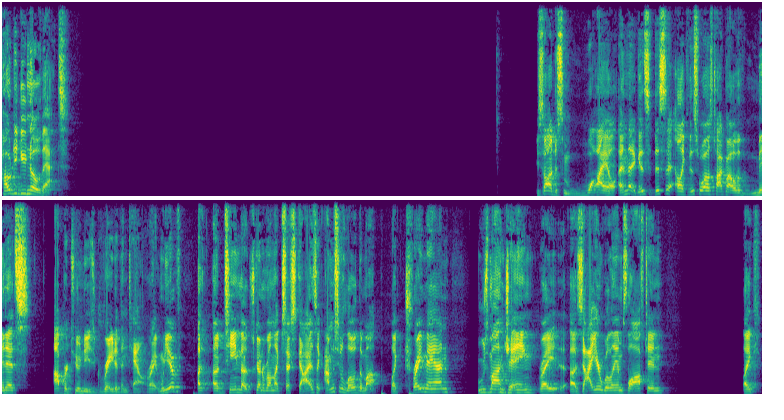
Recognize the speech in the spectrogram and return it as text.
How did you know that? you saw just some wild, and this this is like this is what I was talking about with minutes opportunities greater than talent, right? When you have a, a team that's going to run like six guys, like I'm just going to load them up, like Tre Mann, Ousmane Dieng, right? Uh, Ziaire Williams, Lofton, like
